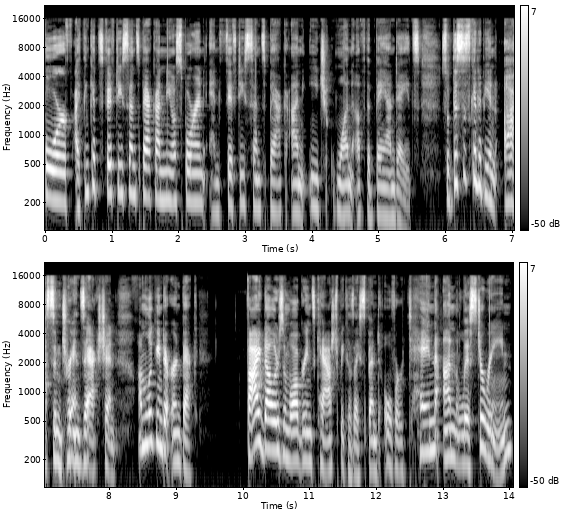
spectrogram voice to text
for, I think it's 50 cents back on Neosporin and 50 cents back on each one of the Band-Aids. So this is going to be an awesome transaction. I'm looking to earn back $5 in Walgreens cash because I spent over 10 on Listerine.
